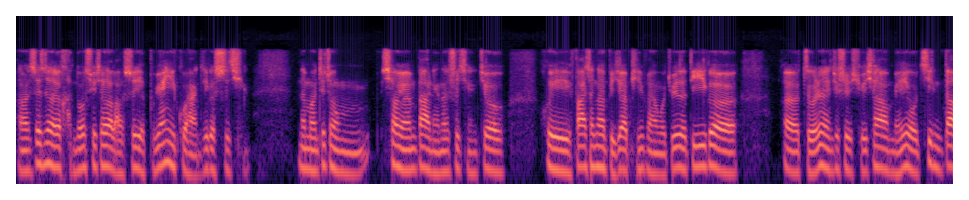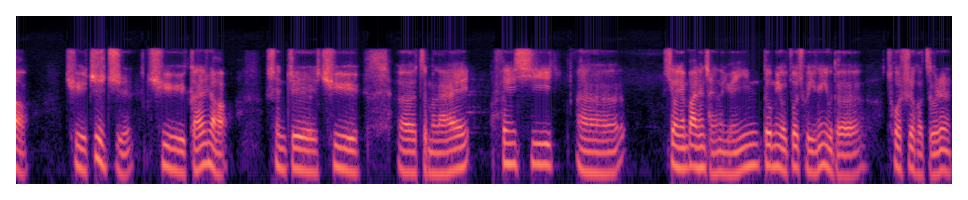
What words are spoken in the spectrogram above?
呃，甚至很多学校的老师也不愿意管这个事情，那么这种校园霸凌的事情就会发生的比较频繁。我觉得第一个呃责任就是学校没有尽到去制止、去干扰，甚至去呃怎么来分析呃校园霸凌产生的原因都没有做出应有的措施和责任。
